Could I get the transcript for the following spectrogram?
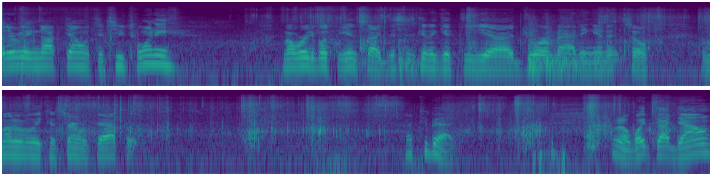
Got everything knocked down with the 220. I'm not worried about the inside. This is gonna get the uh, drawer matting in it, so I'm not overly concerned with that, but not too bad. I'm gonna wipe that down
